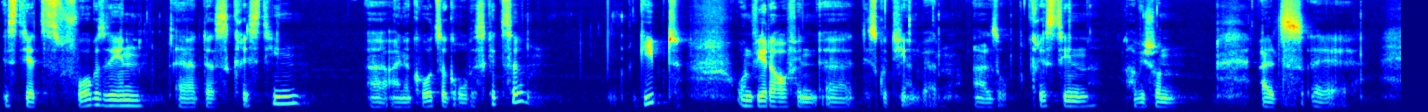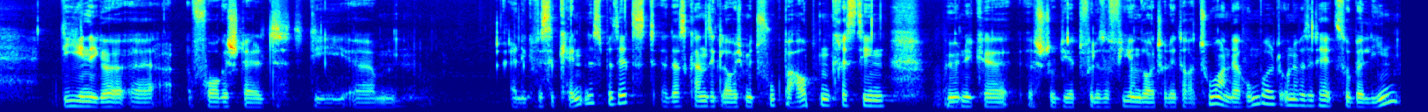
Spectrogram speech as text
ist jetzt vorgesehen, äh, dass Christine äh, eine kurze, grobe Skizze gibt und wir daraufhin äh, diskutieren werden. Also Christine habe ich schon als äh, diejenige äh, vorgestellt, die ähm, eine gewisse Kenntnis besitzt. Das kann sie, glaube ich, mit Fug behaupten. Christine Böhnecke studiert Philosophie und deutsche Literatur an der Humboldt-Universität zu Berlin.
